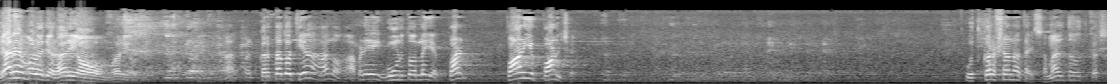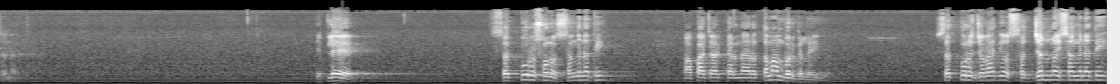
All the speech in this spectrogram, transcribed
જયારે મળે છે હરિઓમ હરિઓમ. કરતા તો થયા. હાલો, આપણે એ ગુણ તો લઈએ. પણ પણ પણ છે. ઉત્કર્ષ ન થાય, સમાજનો ઉત્કર્ષ ન થાય. એટલે સત્પુરુષોનો સંગ નથી, પાપાચાર કરનારો તમામ વર્ગ લઈ ગયો સત્પુરુષ જવા દો સજ્જનનો સંગ નથી,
